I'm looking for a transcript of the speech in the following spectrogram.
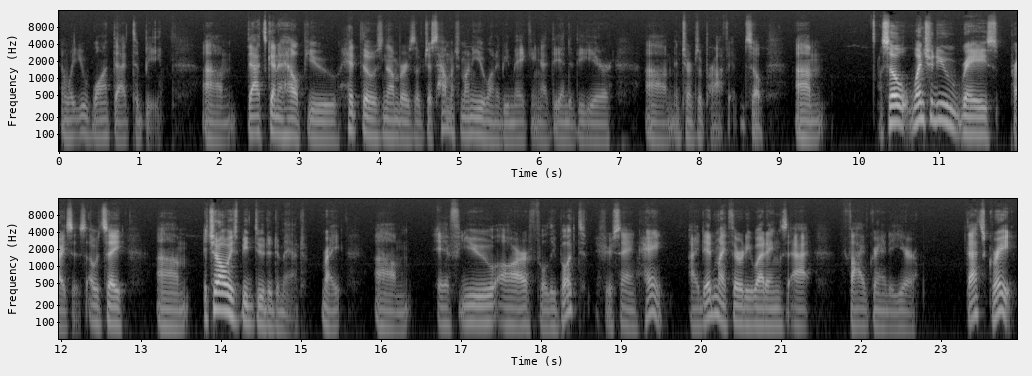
and what you want that to be. Um, that's going to help you hit those numbers of just how much money you want to be making at the end of the year um, in terms of profit. So, um, so when should you raise prices? I would say um, it should always be due to demand, right? Um, if you are fully booked, if you're saying, "Hey, I did my 30 weddings at five grand a year," that's great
